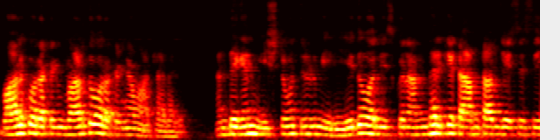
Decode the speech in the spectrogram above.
వాళ్ళకు రకంగా వాళ్ళతో ఓ రకంగా మాట్లాడాలి. అంతేగాని మీ ఇష్టం వచ్చినట్టు మీరు ఏదో అనేసుకొని అందరికీ టామ్ టామ్ చేసేసి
